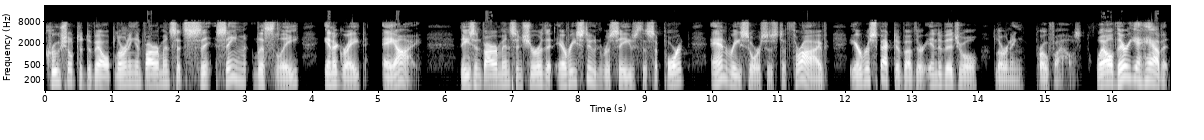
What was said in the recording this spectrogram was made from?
crucial to develop learning environments that se- seamlessly integrate AI. These environments ensure that every student receives the support and resources to thrive, irrespective of their individual learning profiles. Well, there you have it.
